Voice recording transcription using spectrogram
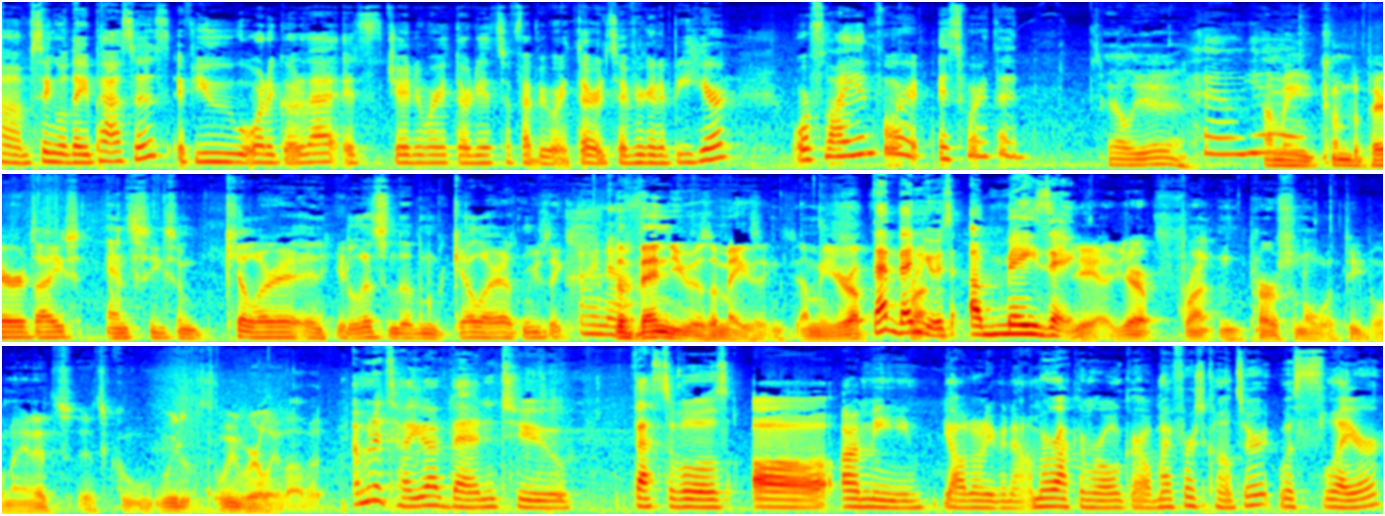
um, single day passes. If you want to go to that, it's January 30th to February 3rd. So if you're going to be here or fly in for it, it's worth it. Hell yeah. Hell yeah. I mean, come to Paradise and see some killer and you listen to them killer ass music. I know. The venue is amazing. I mean, you're up. that venue is front. amazing. Yeah, you're up front and personal with people, man. It's it's cool. We we really love it. I'm going to tell you, I've been to festivals all, I mean, y'all don't even know. I'm a rock and roll girl. My first concert was Slayer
